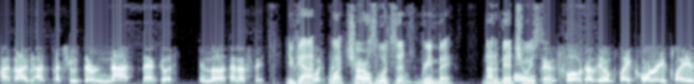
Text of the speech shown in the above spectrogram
I, I, I bet you they're not that good in the NFC. You got What- what? Charles Woodson, Green Bay. Not a bad Old choice. there. and slow, doesn't even play corner. He plays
